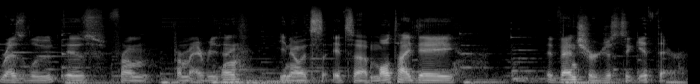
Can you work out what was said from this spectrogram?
Resolute is from from everything. You know, it's it's a multi-day adventure just to get there.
